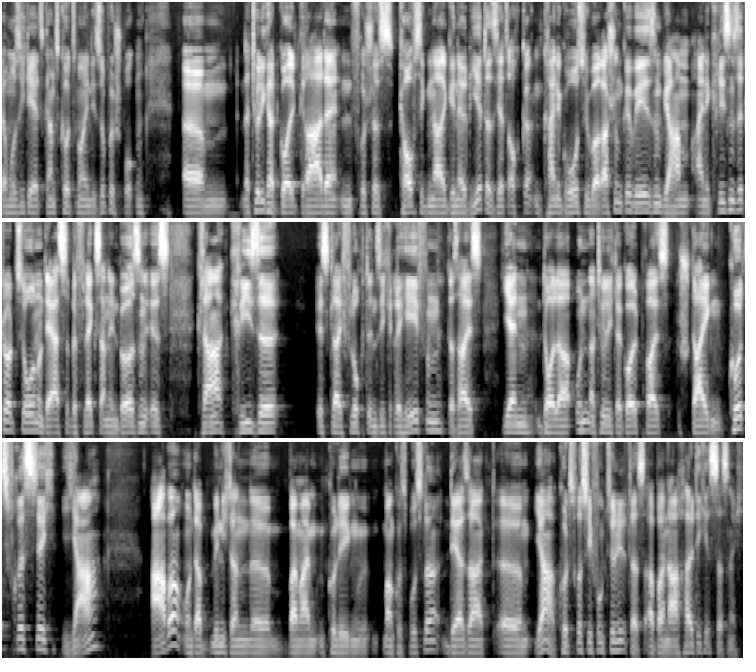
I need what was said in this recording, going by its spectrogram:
da muss ich dir jetzt ganz kurz mal in die Suppe spucken. Ähm, natürlich hat Gold gerade ein frisches Kaufsignal generiert. Das ist jetzt auch keine große Überraschung gewesen. Wir haben eine Krisensituation und der erste Reflex an den Börsen ist, klar, Krise ist gleich Flucht in sichere Häfen. Das heißt, Yen, Dollar und natürlich der Goldpreis steigen kurzfristig, ja. Aber, und da bin ich dann äh, bei meinem Kollegen Markus Bussler, der sagt, äh, ja, kurzfristig funktioniert das, aber nachhaltig ist das nicht.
